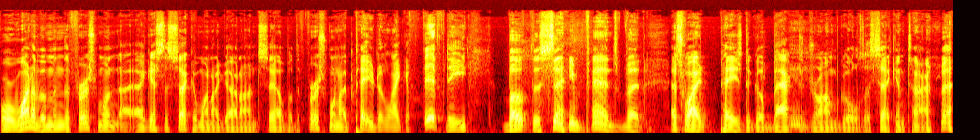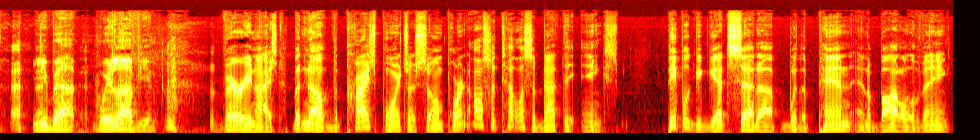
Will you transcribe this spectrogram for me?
for one of them, and the first one, I guess the second one I got on sale, but the first one I paid like a fifty. Both the same pens, but that's why it pays to go back to Dromgoole's a second time. you bet. We love you. Very nice. But no, the price points are so important. Also, tell us about the inks. People could get set up with a pen and a bottle of ink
